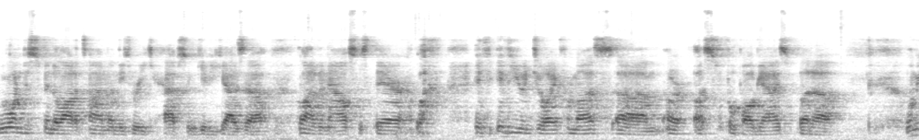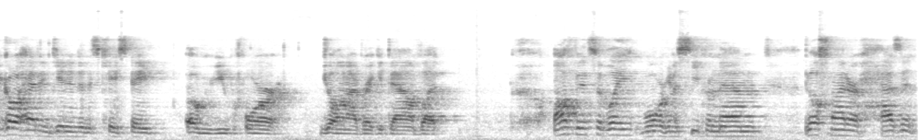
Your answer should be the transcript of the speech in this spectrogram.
we wanted to spend a lot of time on these recaps and give you guys a, a lot of analysis there, if, if you enjoy from us um, or us football guys. But uh, let me go ahead and get into this K State overview before Joel and I break it down. But offensively, what we're going to see from them, Bill Snyder hasn't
